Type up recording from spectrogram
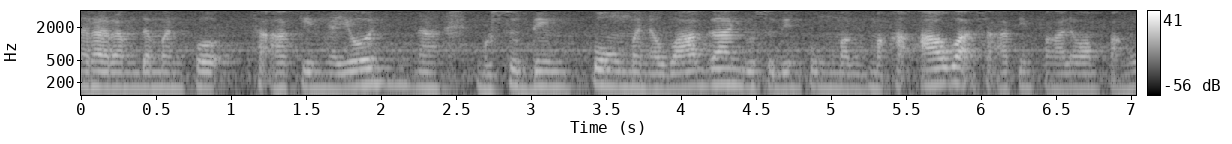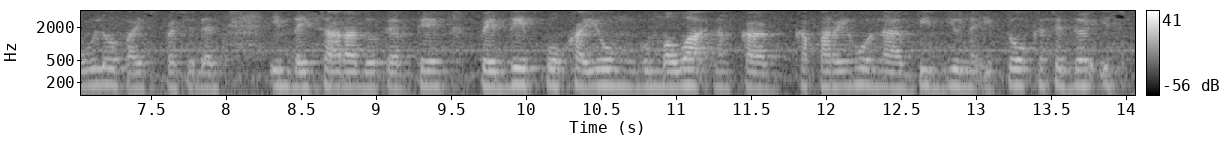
nararamdaman po sa akin ngayon na gusto din pong manawagan, gusto din pong magmakaawa sa ating pangalawang Pangulo, Vice President Inday Sara Duterte, pwede po kayong gumawa ng kapareho na video na ito kasi there is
